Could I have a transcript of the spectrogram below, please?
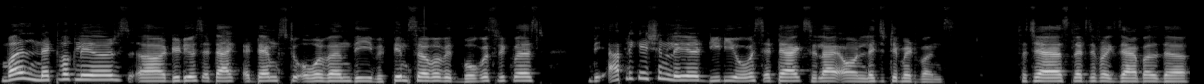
While network layers uh, DDoS attack attempts to overwhelm the victim server with bogus requests, the application layer DDoS attacks rely on legitimate ones such as let's say for example the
